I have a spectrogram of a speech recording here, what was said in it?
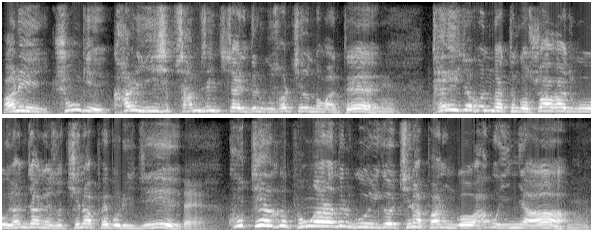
아니 흉기 칼 23cm짜리 들고 설치는 놈한테 음. 테이저건 같은 거 쏴가지고 현장에서 진압해 버리지. 네. 구태여 그봉 하나 들고 이거 진압하는 거 하고 있냐. 음.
